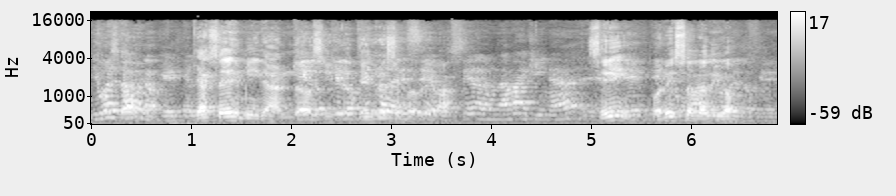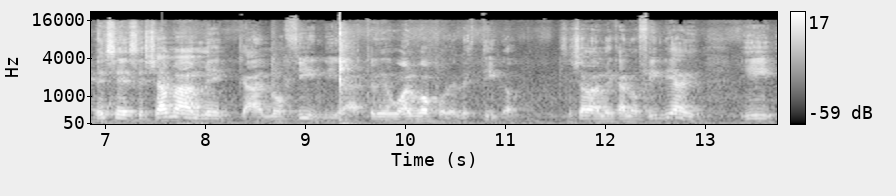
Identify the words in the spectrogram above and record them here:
Igual está bueno que. el- ¿Qué haces mirando Que, si que objeto ese de problema? deseo sea una máquina. eh, Sí, es- por es eso lo digo. de lo que- Ese se llama mecanofilia, creo, o algo por el estilo. Se llama mecanofilia y, y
